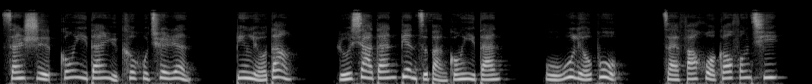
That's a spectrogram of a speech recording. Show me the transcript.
三是工艺单与客户确认并留档，如下单电子版工艺单。五、物流部在发货高峰期，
